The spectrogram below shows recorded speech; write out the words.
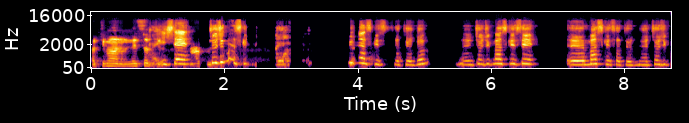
Fatime Hanım ne satıyorsun? İşte Ne çocuk maskesi, çocuk maskesi satıyordum. Ee, Çocuk maskesi, e, maske satıyordum. Yani çocuk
